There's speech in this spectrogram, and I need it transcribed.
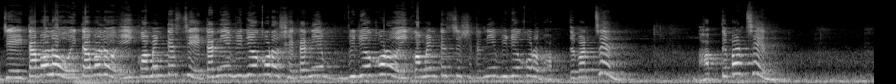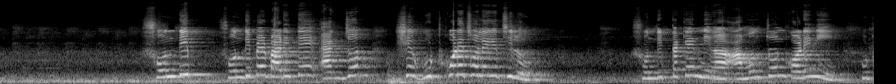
যে এটা বলো, ওইটা বলো, এই কমেন্ট এসছে, এটা নিয়ে ভিডিও করো, সেটা নিয়ে ভিডিও করো, এই কমেন্ট এসছে, সেটা নিয়ে ভিডিও করো, ভাবতে পারছেন? ভাবতে পারছেন? সন্দীপ সন্দীপের বাড়িতে একজন, সে হুট করে চলে গেছিল। সন্দীপ তাকে আমন্ত্রণ করেনি, হুট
